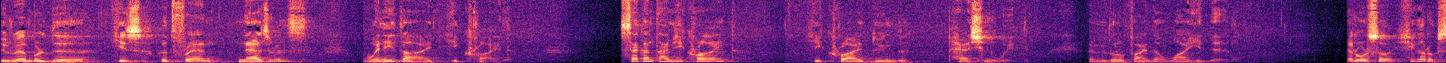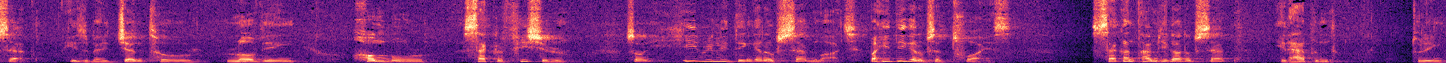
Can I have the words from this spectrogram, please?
You remember the, his good friend Lazarus? When he died, he cried. Second time he cried, he cried during the Passion Week. And we're going to find out why he did. And also, he got upset He's very gentle, loving, humble, sacrificial. So he really didn't get upset much, but he did get upset twice. Second time he got upset, it happened during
